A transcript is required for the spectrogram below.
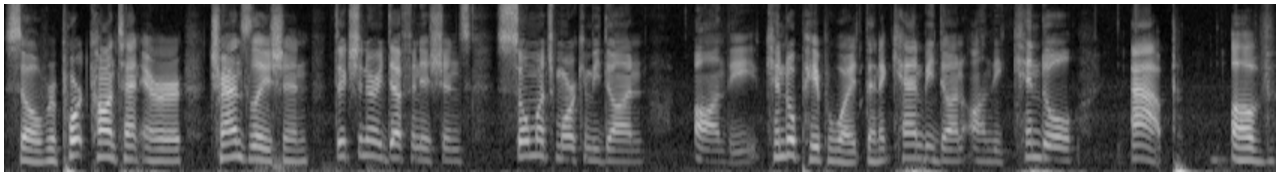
So, report content error, translation, dictionary definitions, so much more can be done on the Kindle Paperwhite than it can be done on the Kindle app of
